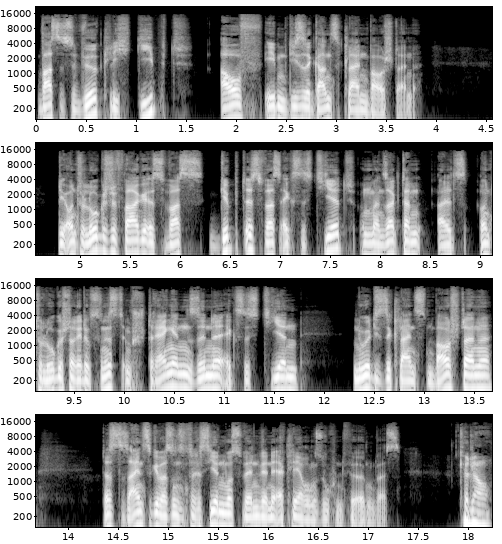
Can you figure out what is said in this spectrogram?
was es wirklich gibt, auf eben diese ganz kleinen Bausteine. Die ontologische Frage ist, was gibt es, was existiert? Und man sagt dann als ontologischer Reduktionist, im strengen Sinne existieren nur diese kleinsten Bausteine. Das ist das Einzige, was uns interessieren muss, wenn wir eine Erklärung suchen für irgendwas. Genau.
